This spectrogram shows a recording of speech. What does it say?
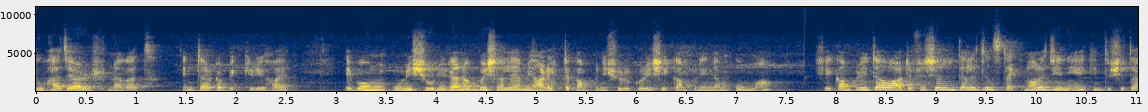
দু হাজার নাগাদ ইন্টারকা বিক্রি হয় এবং উনিশশো নিরানব্বই সালে আমি আরেকটা কোম্পানি শুরু করি, সেই কোম্পানির নাম উমা সেই কোম্পানিটাও আর্টিফিশিয়াল ইন্টেলিজেন্স টেকনোলজি নিয়ে, কিন্তু সেটা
